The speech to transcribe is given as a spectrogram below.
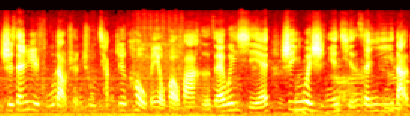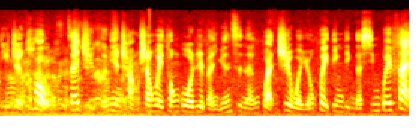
十三日福岛传出强震后没有爆发核灾威胁，是因为十年前三一一大地震后，灾区核电厂尚未通过日本原子能管制委员会订定的新规范，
